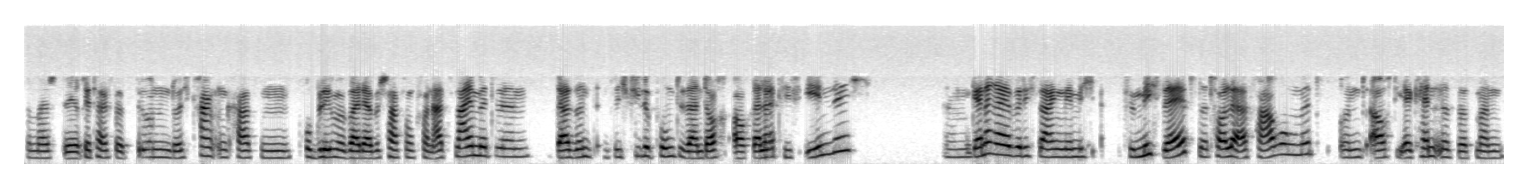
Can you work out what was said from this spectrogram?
Zum Beispiel Retaxationen durch Krankenkassen, Probleme bei der Beschaffung von Arzneimitteln. Da sind sich viele Punkte dann doch auch relativ ähnlich. Ähm, generell würde ich sagen, nehme ich für mich selbst eine tolle Erfahrung mit und auch die Erkenntnis, dass man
